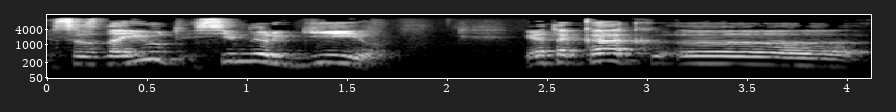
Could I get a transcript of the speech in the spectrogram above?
создают синергию. Это как э,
